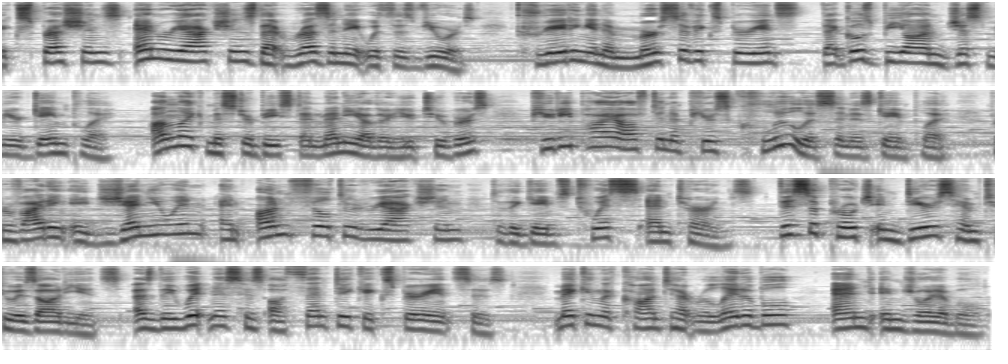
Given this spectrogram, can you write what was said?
expressions, and reactions that resonate with his viewers, creating an immersive experience that goes beyond just mere gameplay. Unlike MrBeast and many other YouTubers, PewDiePie often appears clueless in his gameplay, providing a genuine and unfiltered reaction to the game's twists and turns. This approach endears him to his audience as they witness his authentic experiences, making the content relatable and enjoyable.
